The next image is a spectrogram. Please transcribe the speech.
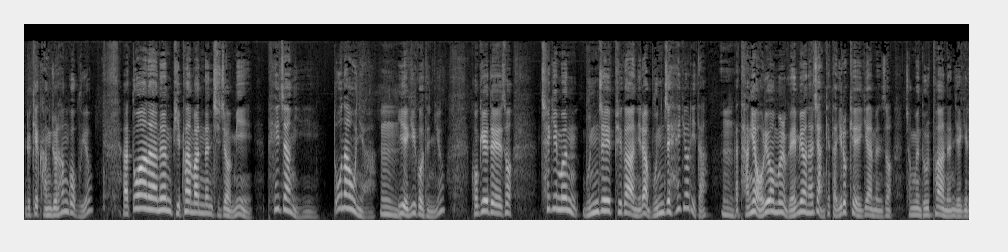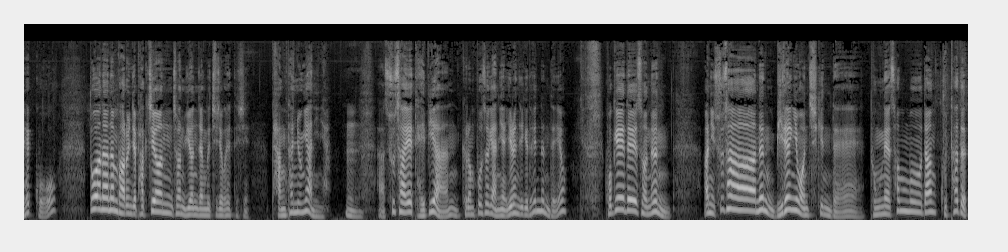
이렇게 강조를 한 거고요. 아, 또 하나는 비판받는 지점이 폐장이 또 나오냐 음. 이 얘기거든요. 거기에 대해서 책임은 문제 회피가 아니라 문제 해결이다. 음. 그러니까 당의 어려움을 외면하지 않겠다. 이렇게 얘기하면서 정면 돌파하는 얘기를 했고 또 하나는 바로 이제 박지원 전 위원장도 지적을 했듯이 방탄용이 아니냐. 음. 아, 수사에 대비한 그런 포석이 아니냐 이런 얘기도 했는데요. 거기에 대해서는 아니 수사는 밀행이 원칙인데 동네 선무당 구타듯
